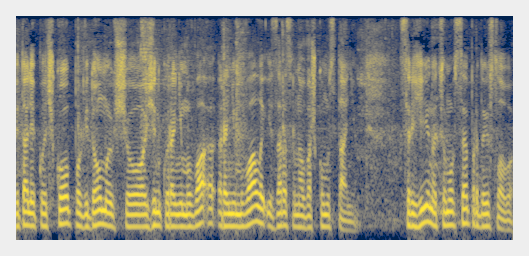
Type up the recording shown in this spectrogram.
Віталій Кличко повідомив, що жінку реанімува- реанімували, і зараз вона у важкому стані. Сергію, на цьому все передаю слово.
